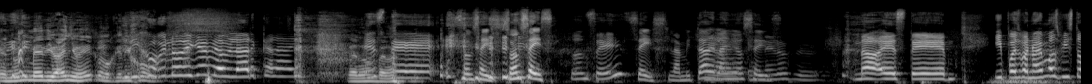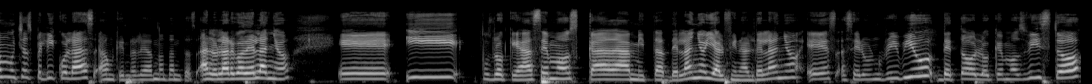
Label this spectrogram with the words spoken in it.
en un medio año, ¿eh? Como que dijo. dijo, bueno, déjenme hablar, caray. Perdón, perdón. este. Son seis. Son seis. ¿Son seis? Seis. La mitad del año, seis. No, este. Y pues bueno, hemos visto muchas películas, aunque en realidad no tantas, a lo largo del año. Eh, y pues lo que hacemos cada mitad del año y al final del año es hacer un review de todo lo que hemos visto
